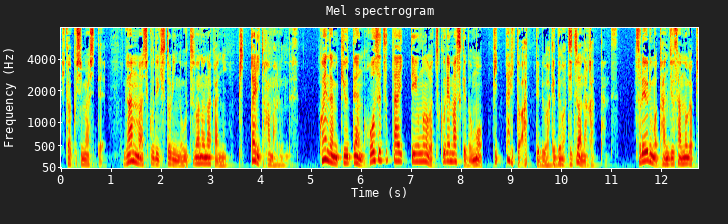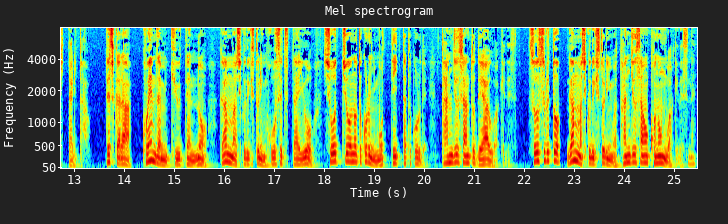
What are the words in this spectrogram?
比較しまして、ガンマシクロデキストリンの器の中にぴったりとはまるんです。コエンザイム Q10、包接体っていうものが作れますけども、ぴったりと合ってるわけでは実はなかったんです。それよりも胆汁酸のがぴったりと合う。ですから、コエンザイム Q10のガンマシクロデキストリン包接体を小腸のところに持っていったところで胆汁酸と出会うわけです。そうすると、ガンマシクロデキストリンは胆汁酸を好むわけですね。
